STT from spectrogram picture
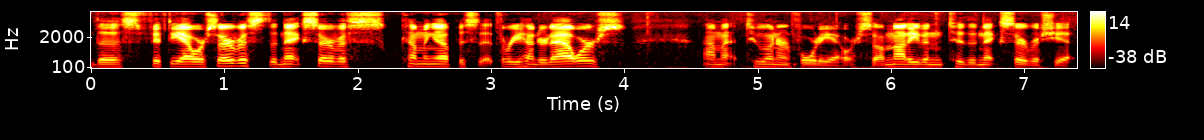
the 50 hour service. The next service coming up is at 300 hours. I'm at 240 hours, so I'm not even to the next service yet.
